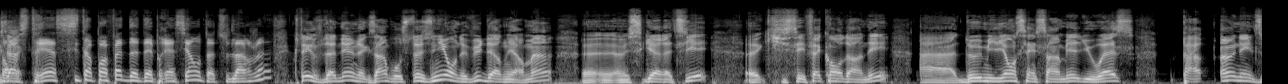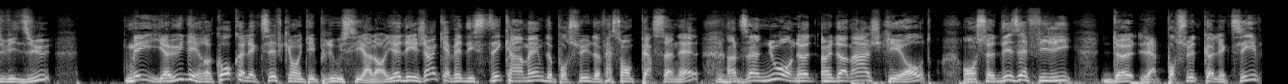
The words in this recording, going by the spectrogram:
ton stress. Si t'as pas fait de dépression, as-tu de l'argent? Écoutez, je vous donner un exemple. Aux États-Unis, on a vu dernièrement euh, un cigarettier euh, qui s'est fait condamner à 2 500 000 US par un individu mais il y a eu des recours collectifs qui ont été pris aussi. Alors, il y a des gens qui avaient décidé quand même de poursuivre de façon personnelle en mhm. disant, nous, on a un dommage qui est autre. On se désaffilie de la poursuite collective,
